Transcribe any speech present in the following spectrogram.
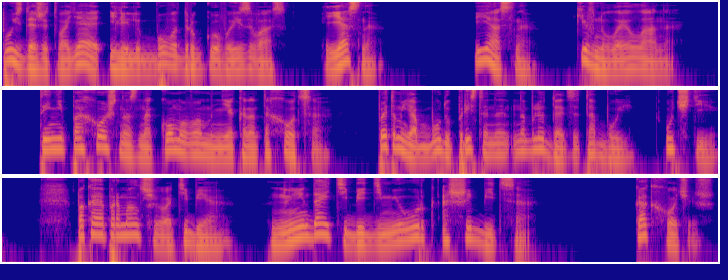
Пусть даже твоя или любого другого из вас. Ясно? Ясно, кивнула Элана. Ты не похож на знакомого мне канатоходца, поэтому я буду пристально наблюдать за тобой. Учти. Пока я промолчу о тебе, но не дай тебе, Демиург, ошибиться. Как хочешь.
